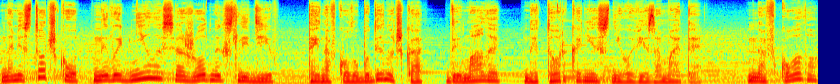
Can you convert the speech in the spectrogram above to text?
На місточку не виднілося жодних слідів, та й навколо будиночка дрімали неторкані снігові замети. Навколо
